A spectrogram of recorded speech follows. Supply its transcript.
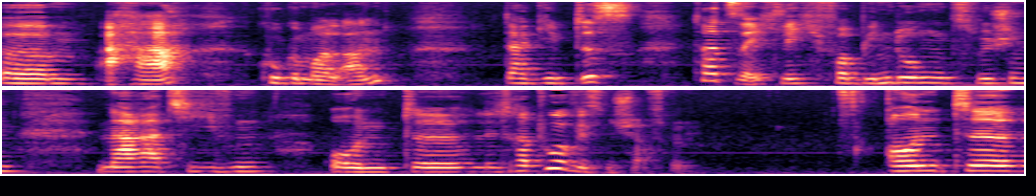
ähm, aha, gucke mal an, da gibt es tatsächlich Verbindungen zwischen Narrativen und äh, Literaturwissenschaften. Und äh,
